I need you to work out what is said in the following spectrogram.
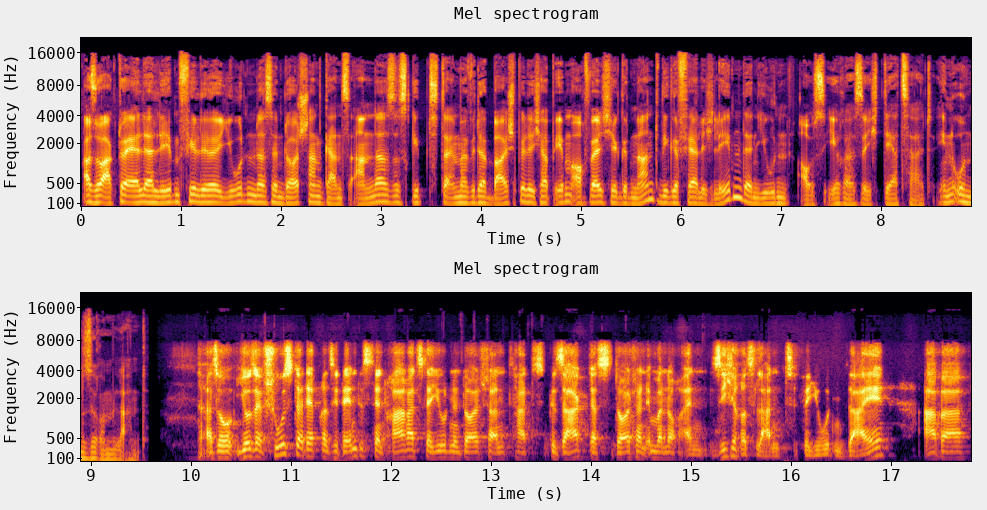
Also aktuell erleben viele Juden das in Deutschland ganz anders. Es gibt da immer wieder Beispiele. Ich habe eben auch welche genannt. Wie gefährlich leben denn Juden aus Ihrer Sicht derzeit in unserem Land? Also Josef Schuster, der Präsident des Zentralrats der Juden in Deutschland, hat gesagt, dass Deutschland immer noch ein sicheres Land für Juden sei. Aber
